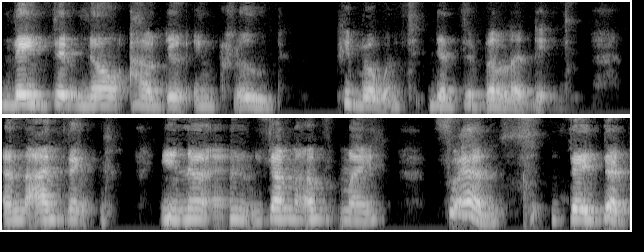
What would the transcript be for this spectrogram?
they didn't know how to include people with disabilities. And I think, you know, and some of my friends say that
